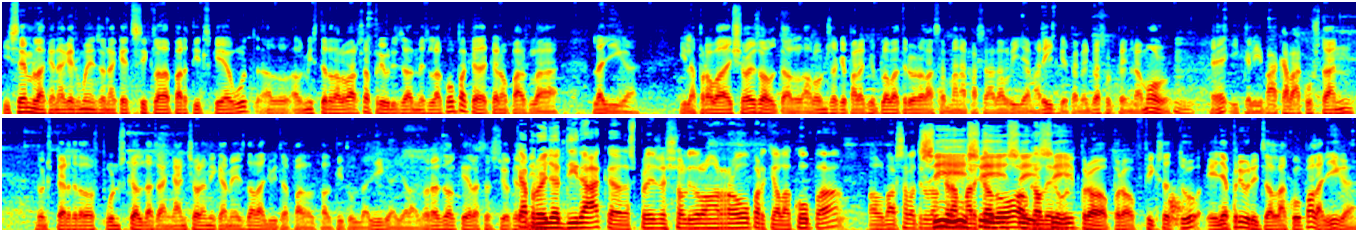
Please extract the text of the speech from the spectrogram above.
I sembla que en aquests moments, en aquest cicle de partits que hi ha hagut, el, el míster del Barça ha prioritzat més la Copa que, que no pas la, la Lliga. I la prova d'això és el- el- l'11 que, per exemple, va treure la setmana passada el Villamarit, que també ens va sorprendre molt, Mm. eh? i que li va acabar costant doncs, perdre dos punts que el desenganxa una mica més de la lluita pel, pel títol de Lliga. I aleshores el que la sensació que Clar, tenim- però ell et dirà que després això li dona la raó perquè a la Copa el Barça va treure sí, un gran marcador sí, al sí, Calderón. Sí, però, però fixa't tu, ell ha prioritzat la Copa a la Lliga.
